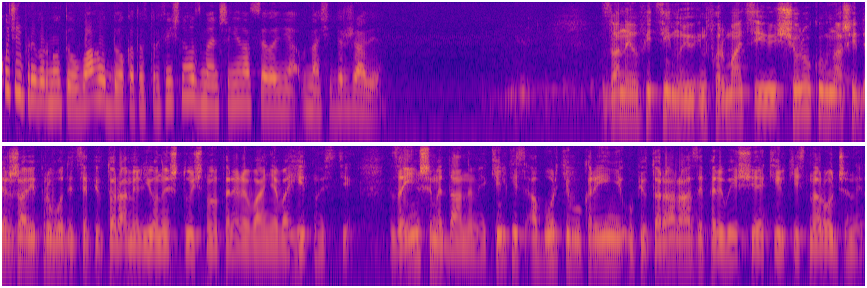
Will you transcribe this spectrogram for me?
Хочуть привернути увагу до катастрофічного зменшення населення в нашій державі. За неофіційною інформацією, щороку в нашій державі проводиться півтора мільйони штучного переривання вагітності. За іншими даними, кількість абортів в Україні у півтора рази перевищує кількість народжених.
